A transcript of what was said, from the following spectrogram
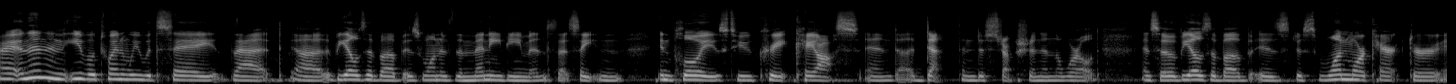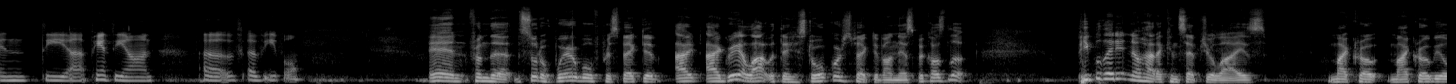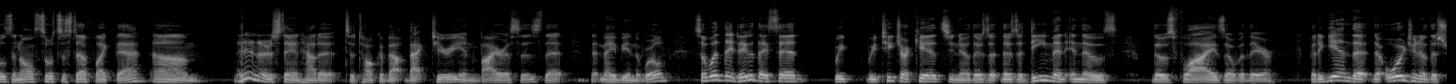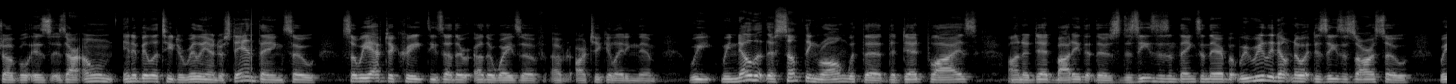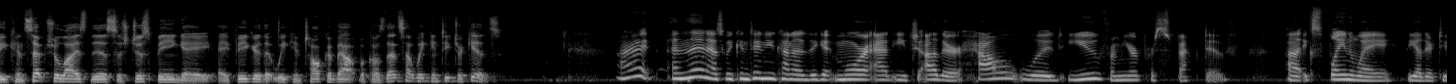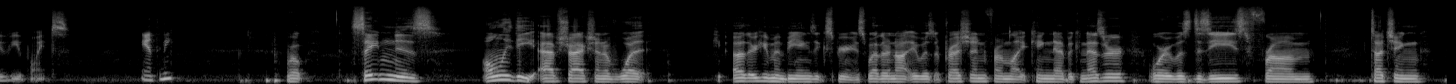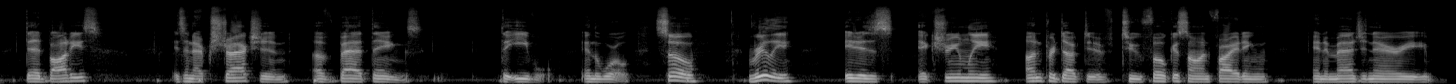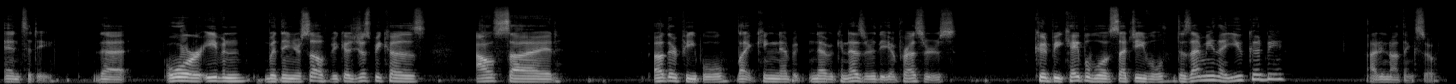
All right, and then in Evil Twin, we would say that uh, Beelzebub is one of the many demons that Satan employs to create chaos and uh, death and destruction in the world. And so Beelzebub is just one more character in the uh, pantheon of, of evil. And from the, sort of werewolf perspective, I, I agree a lot with the historical perspective on this because look, people they didn't know how to conceptualize micro microbials and all sorts of stuff like that. Um, they didn't understand how to, to talk about bacteria and viruses that, that may be in the world. So what they do? They said we, we teach our kids, you know, there's a there's a demon in those those flies over there. But again, the, the origin of the struggle is, is our own inability to really understand things. So so we have to create these other other ways of, of articulating them. We we know that there's something wrong with the, the dead flies on a dead body, that there's diseases and things in there, but we really don't know what diseases are. So we conceptualize this as just being a, a figure that we can talk about because that's how we can teach our kids. All right. And then as we continue kind of to get more at each other, how would you, from your perspective, uh, explain away the other two viewpoints. Anthony? Well, Satan is only the abstraction of what other human beings experience, whether or not it was oppression from like King Nebuchadnezzar or it was disease from touching dead bodies. It's an abstraction of bad things, the evil in the world. So, really, it is extremely unproductive to focus on fighting an imaginary entity that or even within yourself because just because outside other people like king nebuchadnezzar the oppressors could be capable of such evil does that mean that you could be? I do not think so.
